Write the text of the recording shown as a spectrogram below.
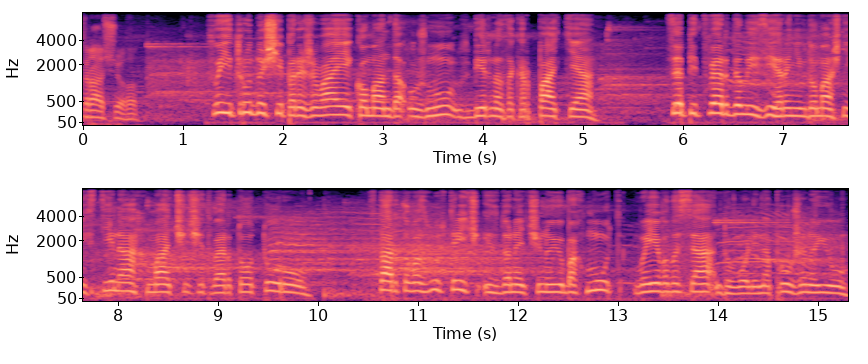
кращого. Свої труднощі переживає й команда Ужну збірна Закарпаття. Це підтвердили зіграні в домашніх стінах матчі четвертого туру. Стартова зустріч із Донеччиною Бахмут виявилася доволі напруженою.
